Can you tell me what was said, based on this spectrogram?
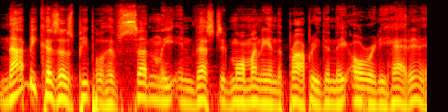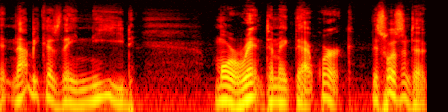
not because those people have suddenly invested more money in the property than they already had in it, not because they need more rent to make that work. This wasn't a,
